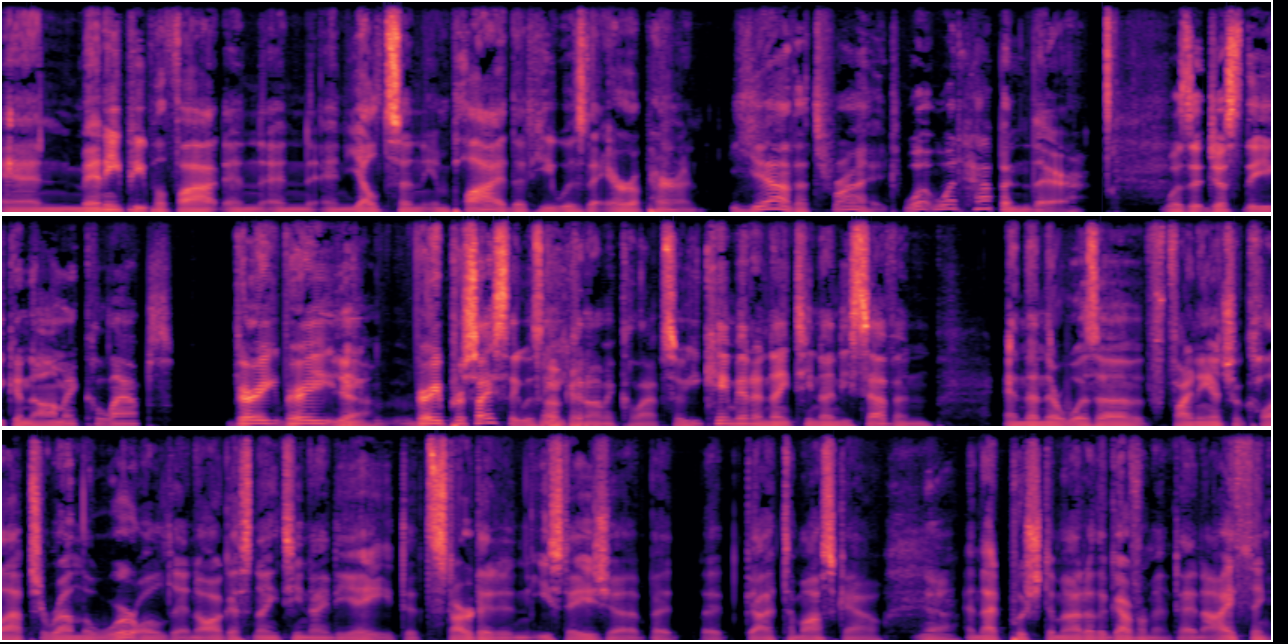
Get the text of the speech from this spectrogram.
And many people thought, and, and, and Yeltsin implied that he was the heir apparent. Yeah, that's right. What what happened there? Was it just the economic collapse? Very, very, Yeah. very precisely was the Okay. economic collapse. So he came in in 1997, and then there was a financial collapse around the world in August 1998. It started in East Asia, but but got to Moscow, Yeah, and that pushed him out of the government. And I think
